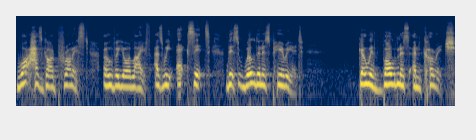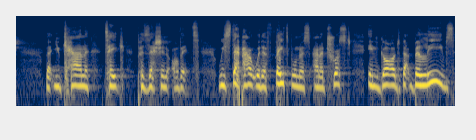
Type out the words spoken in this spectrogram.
What has God promised over your life as we exit this wilderness period? Go with boldness and courage that you can take possession of it. We step out with a faithfulness and a trust in God that believes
